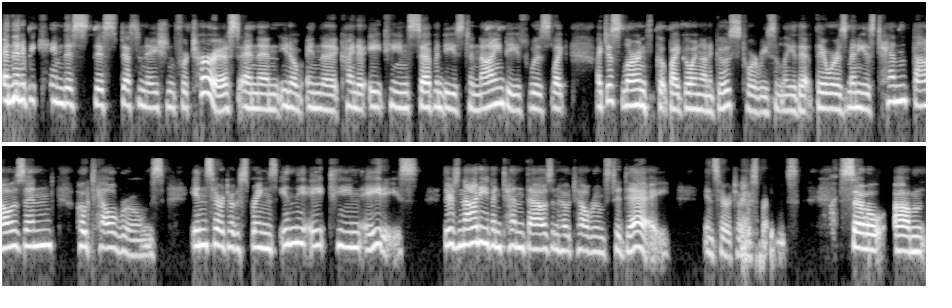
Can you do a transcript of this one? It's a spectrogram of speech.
and then it became this this destination for tourists. And then you know in the kind of 1870s to 90s was like i just learned by going on a ghost tour recently that there were as many as 10,000 hotel rooms in saratoga springs in the 1880s there's not even 10,000 hotel rooms today in saratoga springs. So um,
